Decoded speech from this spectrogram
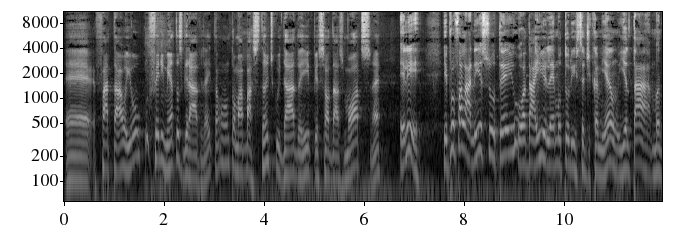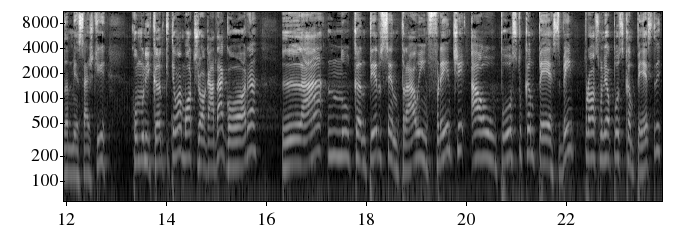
é, fatal aí, ou com ferimentos graves. Né? Então vamos tomar bastante cuidado aí, pessoal das motos, né? Ele. E por falar nisso, tem o Adair, ele é motorista de caminhão e ele tá mandando mensagem aqui comunicando que tem uma moto jogada agora lá no canteiro central em frente ao posto campestre, bem próximo ali ao posto campestre,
